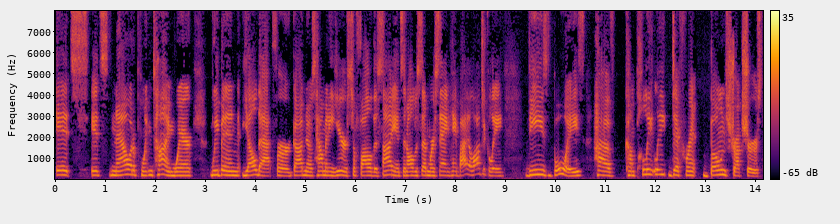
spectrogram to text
It's it's now at a point in time where we've been yelled at for God knows how many years to follow the science, and all of a sudden we're saying, "Hey, biologically, these boys have completely different bone structures,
